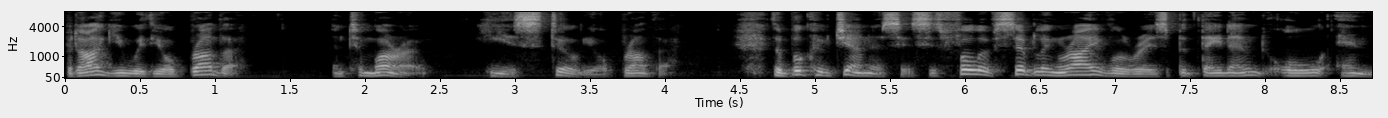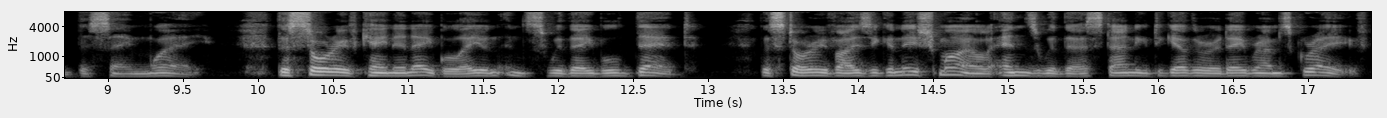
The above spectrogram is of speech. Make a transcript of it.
But argue with your brother, and tomorrow he is still your brother. The book of Genesis is full of sibling rivalries, but they don't all end the same way. The story of Cain and Abel ends with Abel dead. The story of Isaac and Ishmael ends with their standing together at Abraham's grave.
